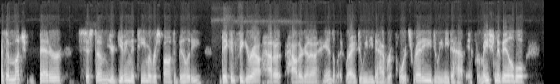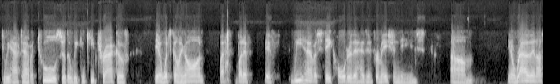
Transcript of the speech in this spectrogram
That's a much better system. You're giving the team a responsibility. They can figure out how to how they're going to handle it, right? Do we need to have reports ready? Do we need to have information available? Do we have to have a tool so that we can keep track of, you know, what's going on? But but if if we have a stakeholder that has information needs, um, you know, rather than us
